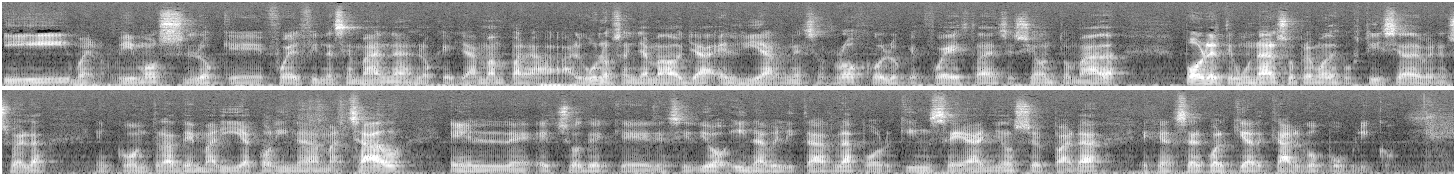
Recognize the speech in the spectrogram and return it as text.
Y bueno, vimos lo que fue el fin de semana, lo que llaman para algunos han llamado ya el Viernes Rojo, lo que fue esta decisión tomada por el Tribunal Supremo de Justicia de Venezuela en contra de María Corina Machado el eh, hecho de que decidió inhabilitarla por 15 años eh, para ejercer cualquier cargo público.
